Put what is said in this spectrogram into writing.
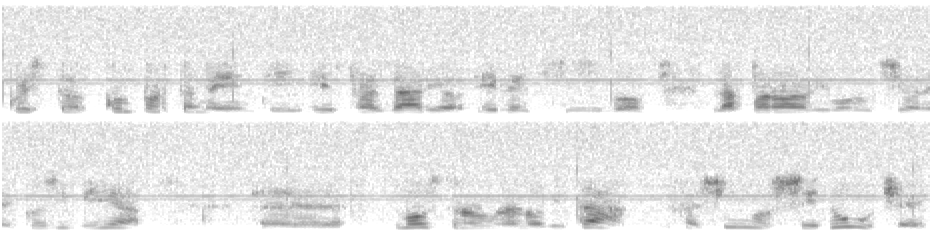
questi comportamenti, il frasario eversivo, la parola rivoluzione e così via, eh, mostrano una novità. Il fascismo seduce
